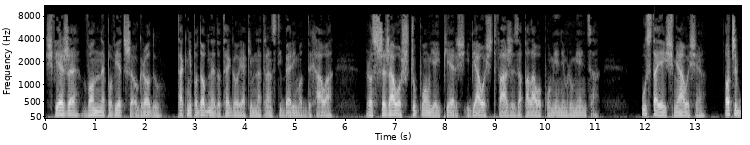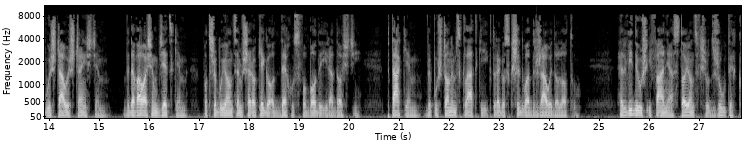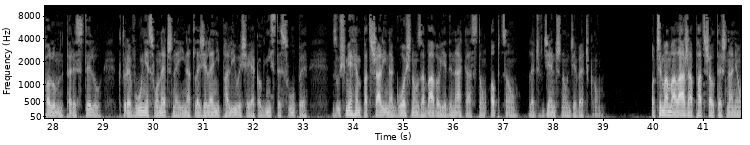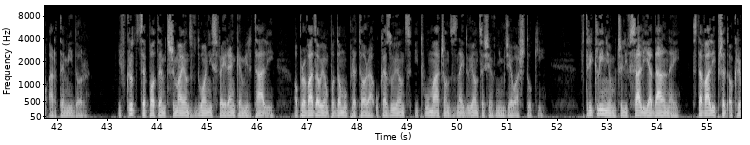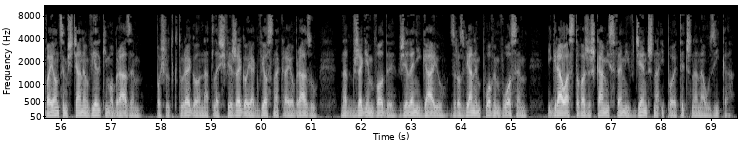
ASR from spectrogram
Świeże, wonne powietrze ogrodu, tak niepodobne do tego, jakim na Transtiberim oddychała, rozszerzało szczupłą jej pierś i białość twarzy zapalało płomieniem rumieńca. Usta jej śmiały się, oczy błyszczały szczęściem, wydawała się dzieckiem, potrzebującym szerokiego oddechu swobody i radości, ptakiem wypuszczonym z klatki, którego skrzydła drżały do lotu. Helwidiusz i Fania, stojąc wśród żółtych kolumn perystylu, które w łunie słonecznej i na tle zieleni paliły się jak ogniste słupy, z uśmiechem patrzali na głośną zabawę jedynaka z tą obcą, lecz wdzięczną dzieweczką. Oczyma malarza patrzał też na nią Artemidor i wkrótce potem, trzymając w dłoni swej rękę Mirtali, oprowadzał ją po domu pretora, ukazując i tłumacząc znajdujące się w nim dzieła sztuki. W triklinium, czyli w sali jadalnej, stawali przed okrywającym ścianę wielkim obrazem, pośród którego na tle świeżego jak wiosna krajobrazu, nad brzegiem wody, w zieleni gaju, z rozwianym płowym włosem, igrała z towarzyszkami swemi wdzięczna i poetyczna Nauzika.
